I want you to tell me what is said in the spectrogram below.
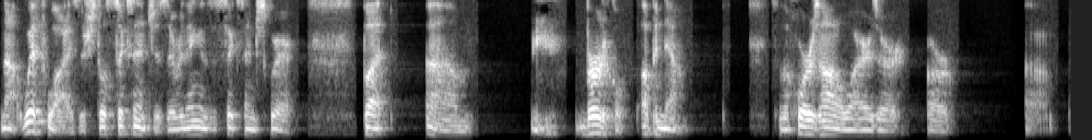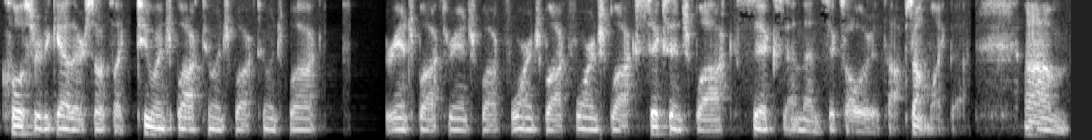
not widthwise. They're still six inches. Everything is a six inch square, but um, vertical, up and down. So the horizontal wires are are uh, closer together. So it's like two inch block, two inch block, two inch block, three inch block, three inch block, four inch block, four inch block, six inch block, six, and then six all the way to the top, something like that. Um,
